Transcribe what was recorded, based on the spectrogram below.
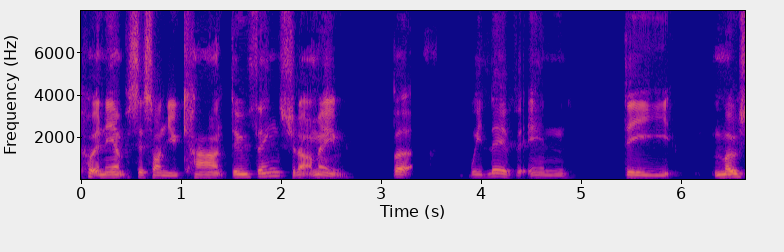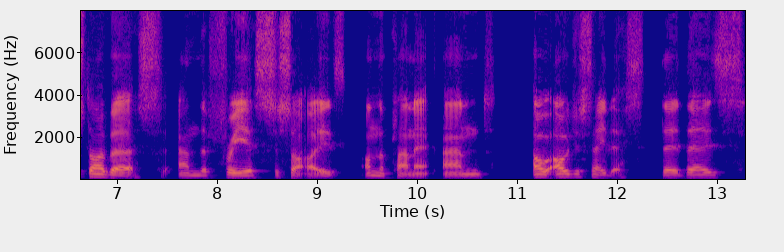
putting the emphasis on you can't do things, you know what I mean? But we live in the most diverse and the freest societies on the planet and I'll, I'll just say this there, there's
